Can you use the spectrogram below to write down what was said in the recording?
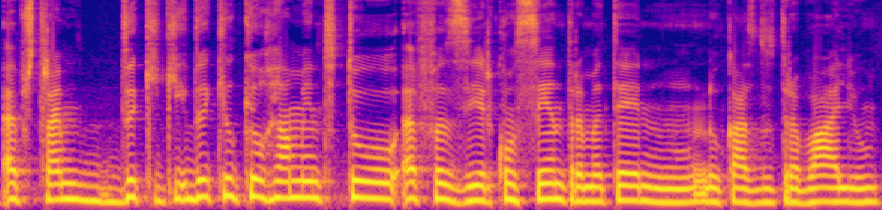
abstrai-me daquilo que eu realmente estou a fazer, concentra-me até no caso do trabalho.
